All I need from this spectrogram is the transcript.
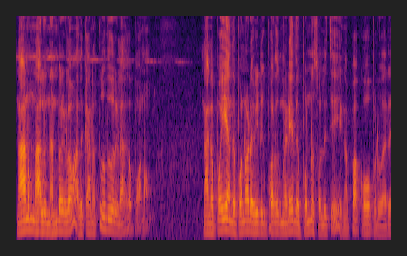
நானும் நாலு நண்பர்களும் அதுக்கான தூதுவர்களாக போனோம். நாங்கள் போய் அந்த பொண்ணோட வீட்டுக்கு போகிறதுக்கு முன்னாடியே அந்த பொண்ணு சொல்லிச்சு எங்கள் அப்பா கோவப்படுவார்.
